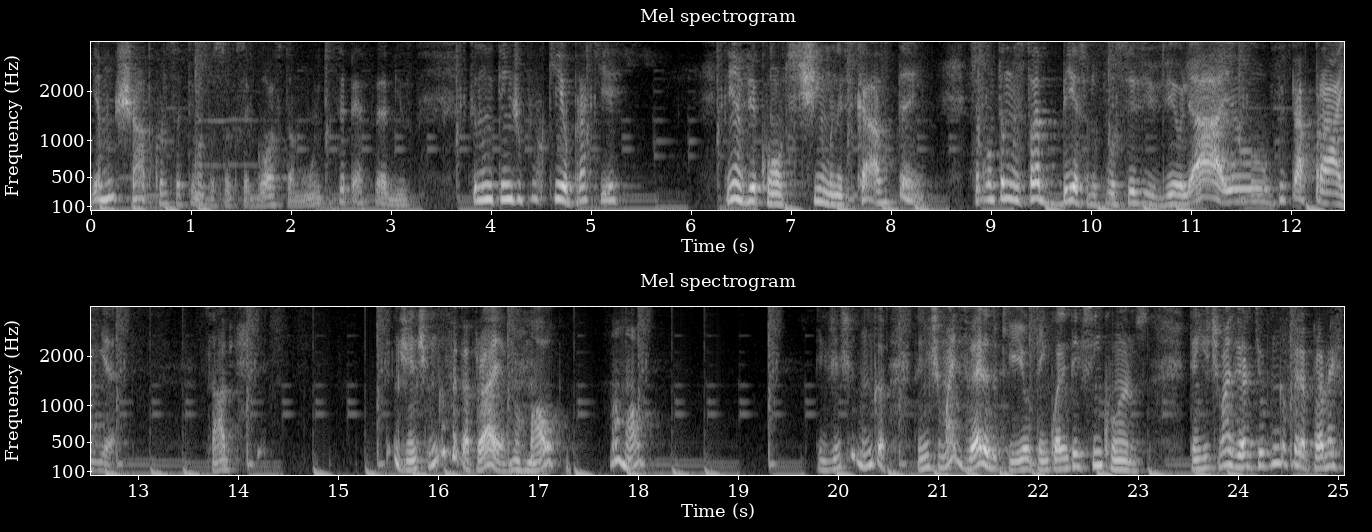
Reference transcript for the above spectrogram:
E é muito chato quando você tem uma pessoa que você gosta muito, você percebe isso. Você não entende o porquê, o pra quê. Tem a ver com autoestima nesse caso? Tem. Você tá contando uma história besta do que você viveu. Ah, eu fui pra praia. Sabe? Tem gente que nunca foi pra praia. Normal. Normal. Tem gente que nunca. Tem gente mais velha do que eu, tem 45 anos. Tem gente mais velha do que eu que nunca foi pra praia. Mas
